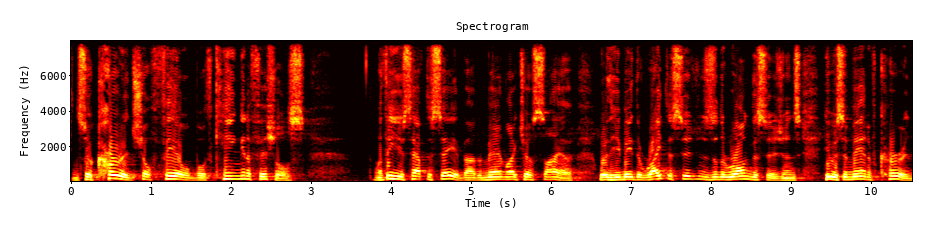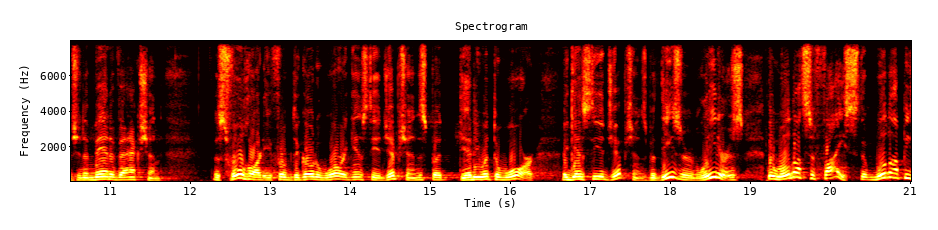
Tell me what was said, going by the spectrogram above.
And so courage shall fail both king and officials. One thing you just have to say about a man like Josiah, whether he made the right decisions or the wrong decisions, he was a man of courage and a man of action. It was foolhardy for him to go to war against the Egyptians, but yet he went to war against the Egyptians. But these are leaders that will not suffice, that will not be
